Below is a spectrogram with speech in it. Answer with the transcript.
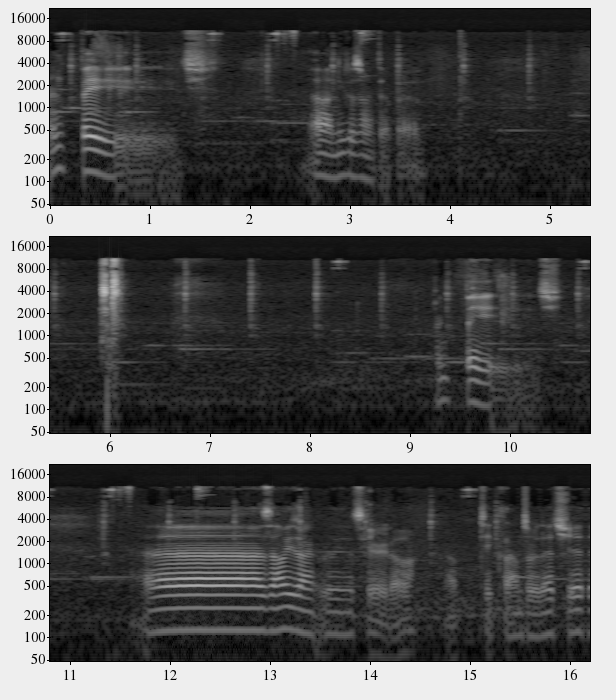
The page. Ah, needles aren't that bad. The page. Uh, zombies aren't really that scary at all. Take clowns or that shit.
